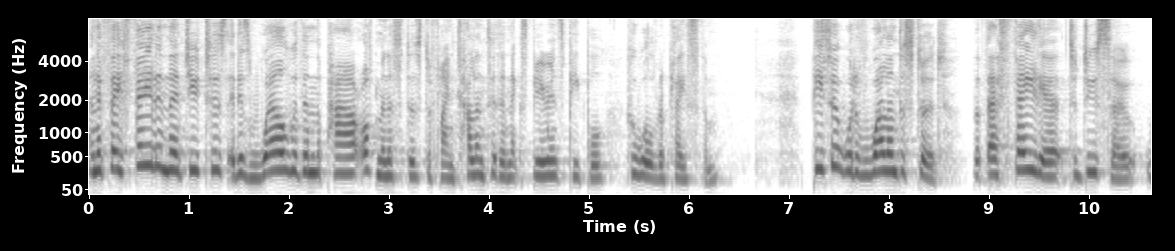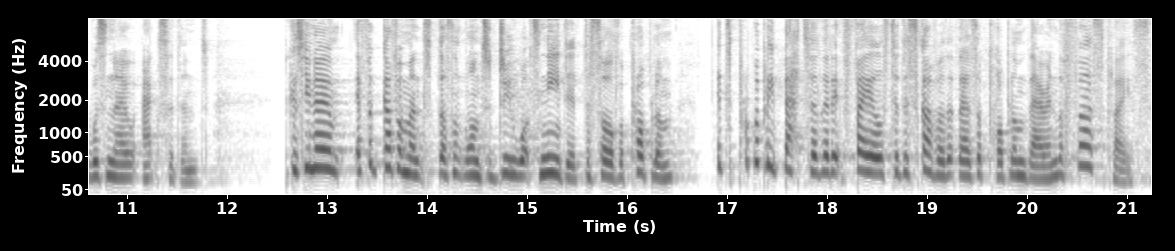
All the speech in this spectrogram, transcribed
And if they fail in their duties, it is well within the power of ministers to find talented and experienced people who will replace them. Peter would have well understood that their failure to do so was no accident. Because, you know, if a government doesn't want to do what's needed to solve a problem, it's probably better that it fails to discover that there's a problem there in the first place.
